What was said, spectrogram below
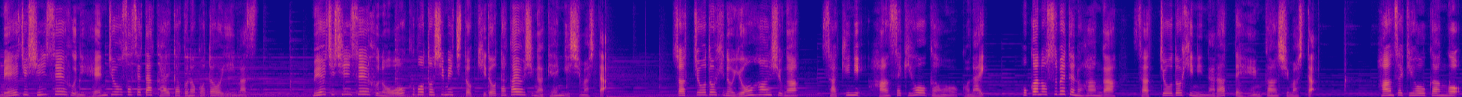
明治新政府に返上させた改革のことを言います。明治新政府の大久保利通と木戸孝允が建議しました。薩長土肥の4藩主が先に藩籍奉還を行い他のすべての藩が薩長土肥に倣って返還しました。藩籍奉還後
